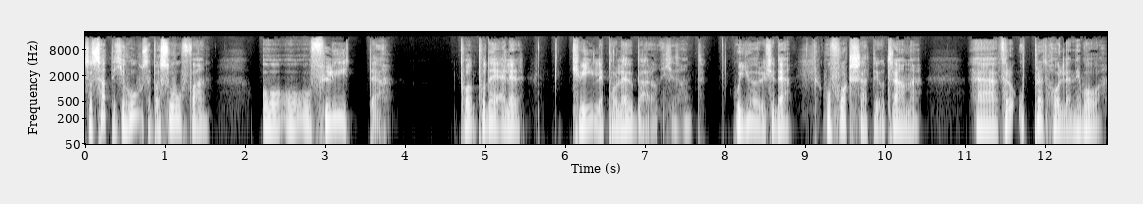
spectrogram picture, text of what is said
Så setter ikke hun seg på sofaen og, og, og flyter på, på det, eller hviler på laurbærene, ikke sant. Hun gjør jo ikke det. Hun fortsetter jo å trene eh, for å opprettholde nivået.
